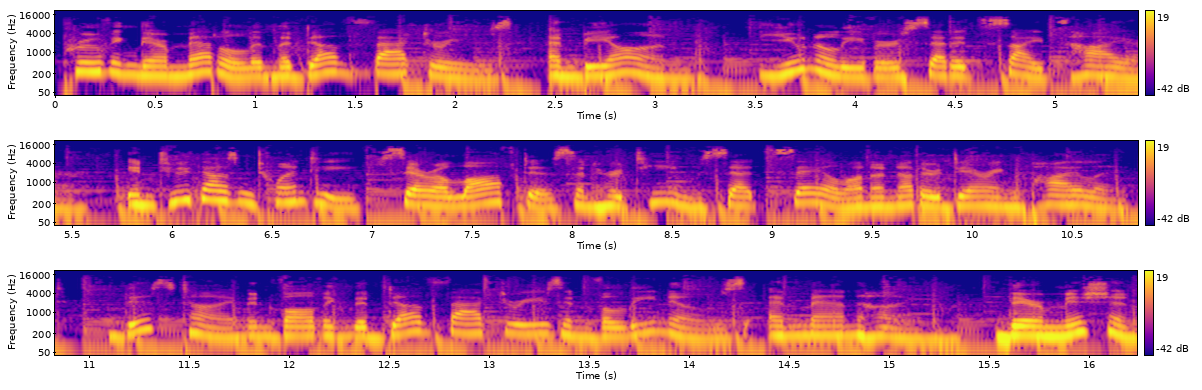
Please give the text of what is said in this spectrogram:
proving their mettle in the Dove factories and beyond. Unilever set its sights higher. In 2020, Sarah Loftus and her team set sail on another daring pilot, this time involving the Dove factories in Valinhos and Mannheim. Their mission?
